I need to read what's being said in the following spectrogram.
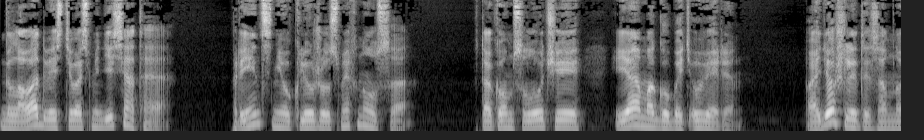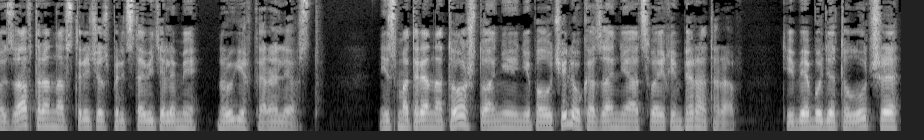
Глава 280. Принц неуклюже усмехнулся. «В таком случае я могу быть уверен. Пойдешь ли ты со мной завтра на встречу с представителями других королевств? Несмотря на то, что они не получили указания от своих императоров, тебе будет лучше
